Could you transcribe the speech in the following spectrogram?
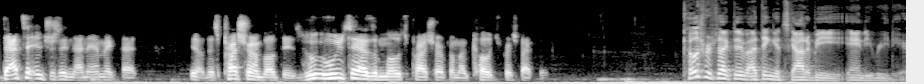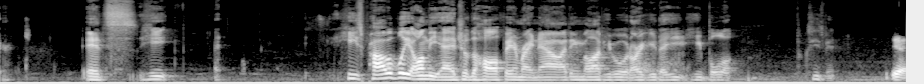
that's an interesting dynamic. That you know, there's pressure on both these. Who, who you say has the most pressure from a coach perspective? Coach perspective, I think it's got to be Andy Reid here. It's he. He's probably on the edge of the Hall of Fame right now. I think a lot of people would argue that he he belongs. Excuse me. Yeah.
